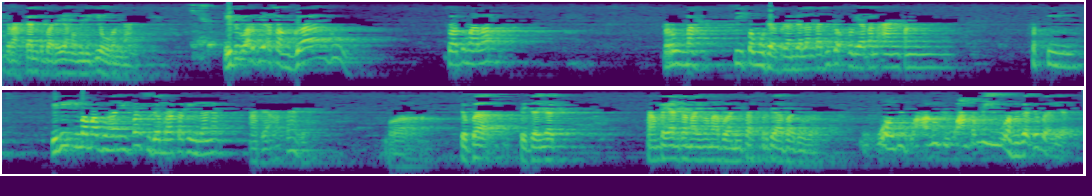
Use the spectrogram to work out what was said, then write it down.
diserahkan kepada yang memiliki wewenang. Itu luar biasa, ganggu. Suatu malam, rumah si pemuda berandalan tadi kok kelihatan anteng, sepi. Ini Imam Abu Hanifah sudah merasa kehilangan. Ada apa ya? Wah, coba bedanya sampaian sama Imam Abu Hanifah seperti apa coba? Wah, anu diwantemi, wah enggak coba lihat.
